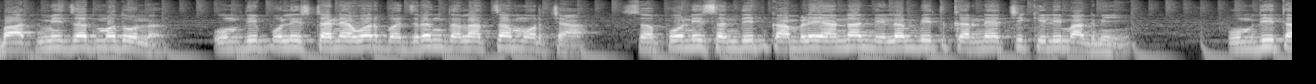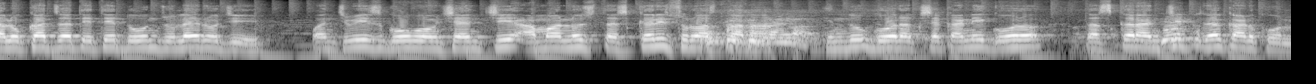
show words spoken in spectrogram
बातमी जतमधून उमदी पोलीस ठाण्यावर बजरंग दलाचा मोर्चा. सपोनी संदीप कांबळे यांना निलंबित करण्याची केली मागणी. उमदी तालुका जत येथे दोन जुलै रोजी पंचवीस गोवंशांची अमानुष तस्करी सुरू असताना हिंदू गोरक्षकांनी गो तस्करांची ट्रक अडकून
